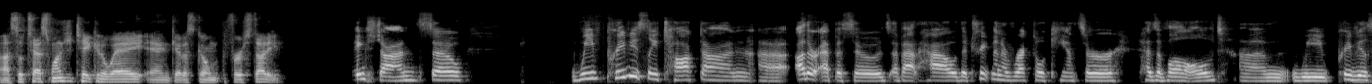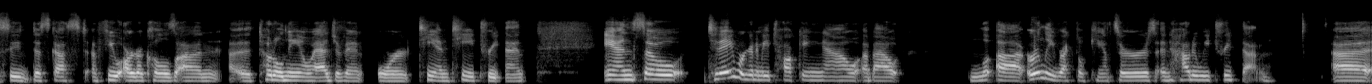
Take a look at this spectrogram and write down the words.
Uh, so, Tess, why don't you take it away and get us going with the first study? Thanks, John. So, we've previously talked on uh, other episodes about how the treatment of rectal cancer has evolved. Um, we previously discussed a few articles on total neoadjuvant or TNT treatment. And so today we're going to be talking now about uh, early rectal cancers and how do we treat them. Uh,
